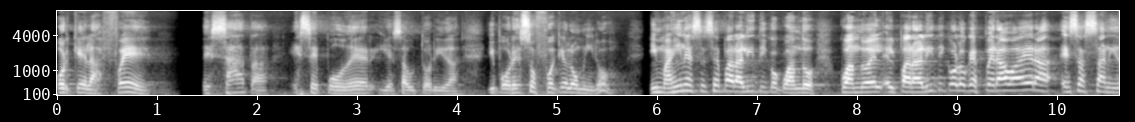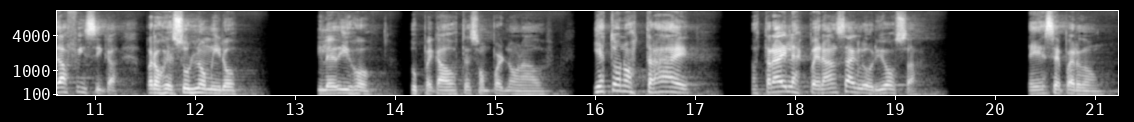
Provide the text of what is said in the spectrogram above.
Porque la fe desata ese poder y esa autoridad. Y por eso fue que lo miró. Imagínese ese paralítico cuando, cuando el, el paralítico lo que esperaba era esa sanidad física, pero Jesús lo miró y le dijo, tus pecados te son perdonados. Y esto nos trae, nos trae la esperanza gloriosa de ese perdón.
